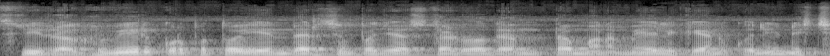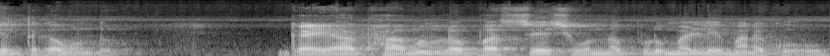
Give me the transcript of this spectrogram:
శ్రీ రఘువీర్ కృపతో ఏం దర్శింపజేస్తాడో అదంతా మన మేలికే అనుకుని నిశ్చింతగా ఉండు. గయాధామంలో బస్ చేసి ఉన్నప్పుడు మళ్ళీ మనకు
